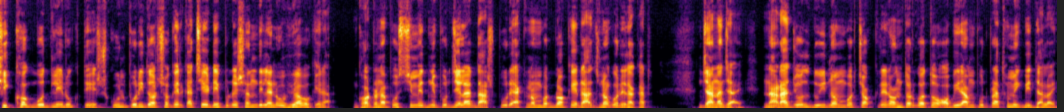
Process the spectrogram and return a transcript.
শিক্ষক বদলি রুখতে স্কুল পরিদর্শকের কাছে ডেপুটেশন দিলেন অভিভাবকেরা। ঘটনা পশ্চিম মেদিনীপুর জেলার দাসপুর এক নম্বর ব্লকের রাজনগর এলাকার। জানা যায় নাড়াজোল দুই নম্বর চক্রের অন্তর্গত অবিরামপুর প্রাথমিক বিদ্যালয়।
